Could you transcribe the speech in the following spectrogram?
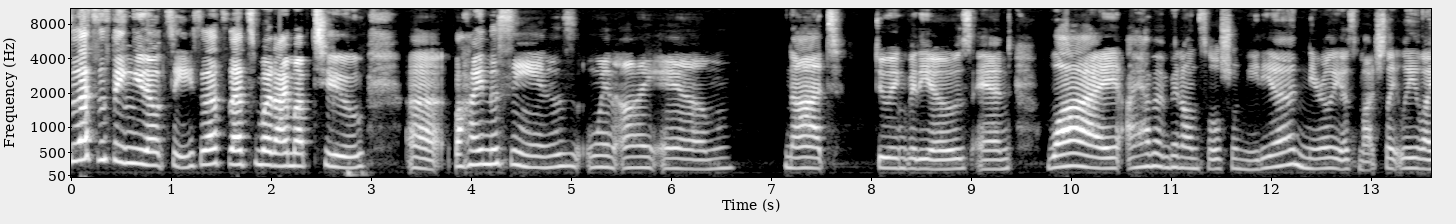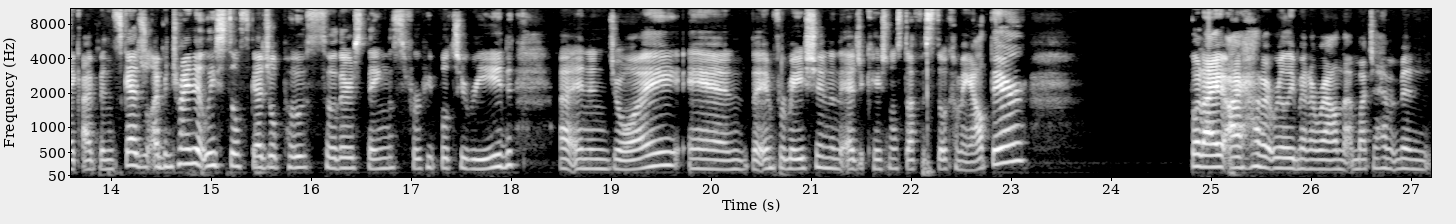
So that's the thing you don't see. So that's that's what I'm up to uh, behind the scenes when I am not doing videos and why I haven't been on social media nearly as much lately. Like I've been scheduled, I've been trying to at least still schedule posts so there's things for people to read uh, and enjoy, and the information and the educational stuff is still coming out there. But I, I haven't really been around that much. I haven't been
